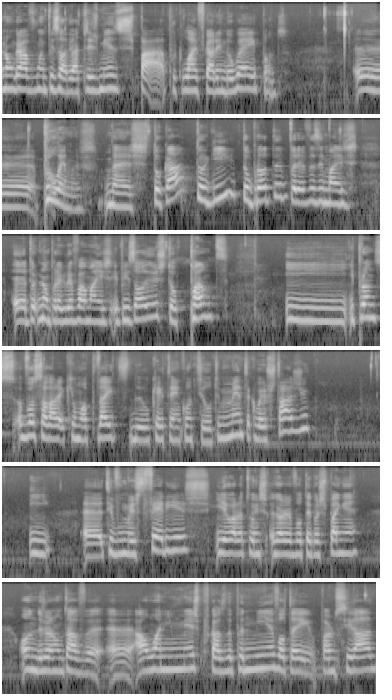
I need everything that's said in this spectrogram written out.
não gravo um episódio há três meses, pá, porque life got in the way, pronto. Uh, problemas, mas estou cá, estou aqui, estou pronta para fazer mais, uh, não, para gravar mais episódios, estou pumped e, e, pronto, vou só dar aqui um update do que é que tem acontecido ultimamente, acabei o estágio e uh, tive um mês de férias e agora, estou em, agora voltei para a Espanha, onde já não estava há um ano e um mês por causa da pandemia, voltei para a universidade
